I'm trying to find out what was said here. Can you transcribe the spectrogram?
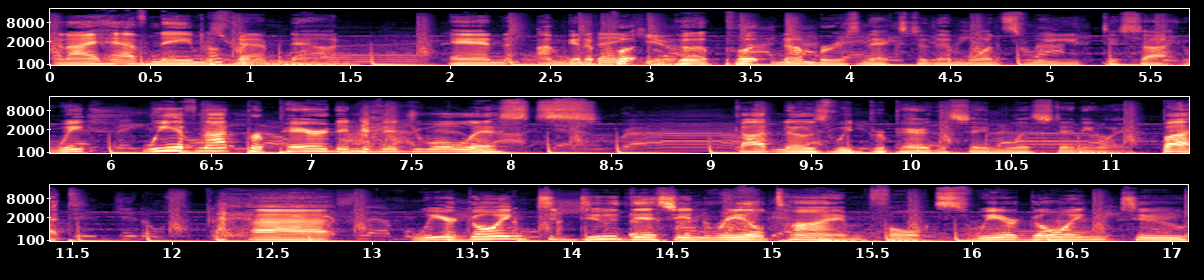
and I have names Okay. written down, and I'm gonna Thank put you. gonna put numbers next to them once we decide. We we have not prepared individual lists. God knows we'd prepare the same list anyway, but uh, we are going to do this in real time, folks. We are going to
